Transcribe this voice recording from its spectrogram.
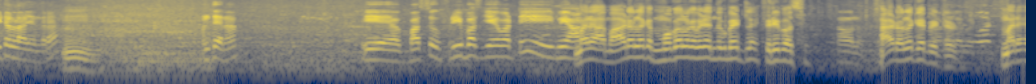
ఈటల రాజేంద్ర. అంతేనా? ఈ బస్సు ఫ్రీ బస్ చేయబట్టి మీ మరి ఆ ఆడోళ్ళకి మొగోళ్ళకి పెట్టి ఎందుకు పెట్టలే? Free bus. అవును. ఆడోళ్ళకే పెట్టాడు. మరి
